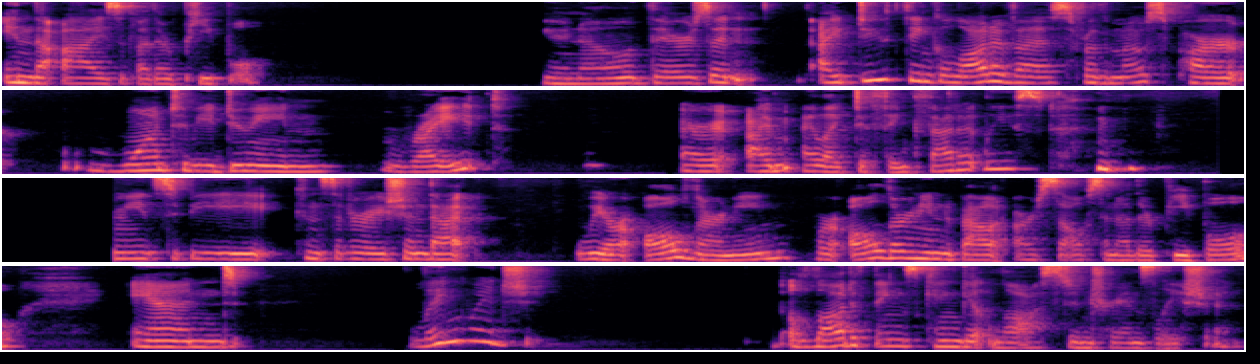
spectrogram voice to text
in the eyes of other people. You know there's an i do think a lot of us for the most part want to be doing right or I, I like to think that at least needs to be consideration that we are all learning. We're all learning about ourselves and other people. And language, a lot of things can get lost in translation.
